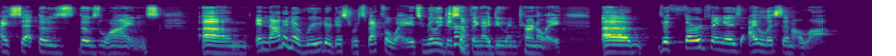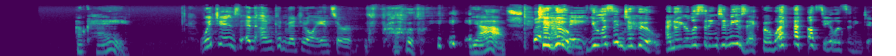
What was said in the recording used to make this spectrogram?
I set those those lines, um, and not in a rude or disrespectful way. It's really just sure. something I do internally. Um, the third thing is I listen a lot. Okay. Which is an unconventional answer, probably. Yeah. to who? May, you listen to who? I know you're listening to music, but what else are you listening to?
